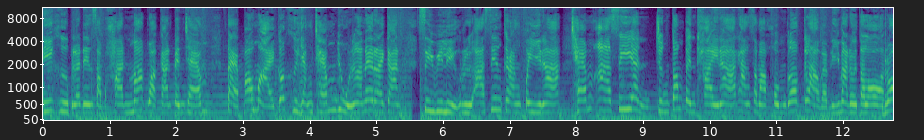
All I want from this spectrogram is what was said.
นี่คือประเด็นสำคัญมากกว่าการเป็นแชมป์แต่เป้าหมายก็คือยังแชมป์อยู่นะคะในรายการซีวีลีกหรืออาเซียนกลางปีนะคะแชมป์อาเซียนจึงต้องเป็นไทยนะคะทางสมาคมก็กล่าวแบบนี้มาโดยตลอด รอ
